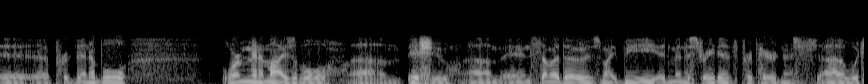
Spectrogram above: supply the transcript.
a, a preventable or minimizable um, issue. Um, and some of those might be administrative preparedness, uh, which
